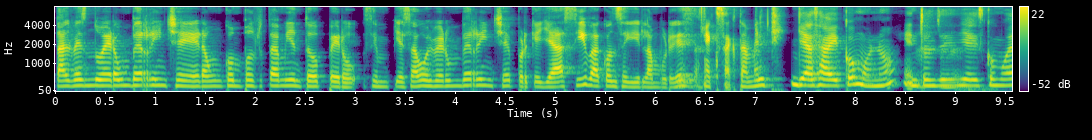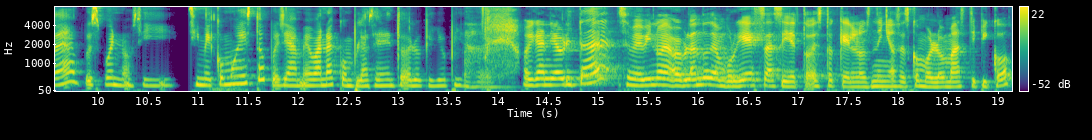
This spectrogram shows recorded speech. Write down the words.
tal vez no era un berrinche, era un comportamiento, pero se empieza a volver un berrinche porque ya sí va a conseguir la hamburguesa. Exactamente. Ya sabe cómo, ¿no? Entonces ya es como, ah, pues bueno, si, si me como esto, pues ya me van a complacer en todo lo que yo pida. Oigan, y ahorita se me vino hablando de hamburguesas y de todo esto que en los niños es como lo más típico.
